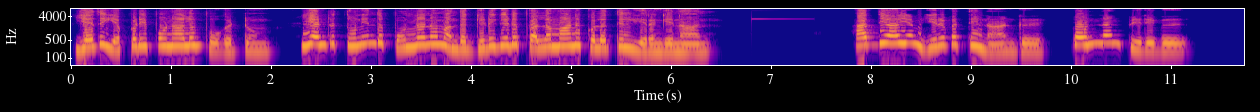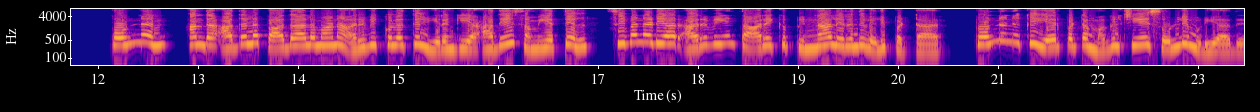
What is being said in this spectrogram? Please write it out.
எது எப்படி போனாலும் போகட்டும் என்று துணிந்து பொன்னனும் அந்த கிடுகிடு பள்ளமான குலத்தில் இறங்கினான். அத்தியாயம் இருபத்தி நான்கு. பொன்னன் பிரிவு. பொன்னன் அந்த அதல பாதாளமான அருவிக்குளத்தில் இறங்கிய அதே சமயத்தில் சிவனடியார் அருவியின் தாரைக்கு பின்னால் இருந்து வெளிப்பட்டார். பொன்னனுக்கு ஏற்பட்ட மகிழ்ச்சியை சொல்லி முடியாது.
